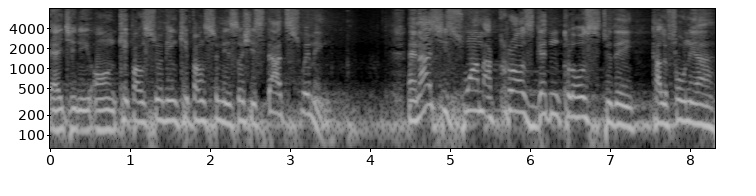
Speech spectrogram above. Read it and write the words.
urging you on, keep on swimming, keep on swimming. So she starts swimming. And as she swam across, getting close to the California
